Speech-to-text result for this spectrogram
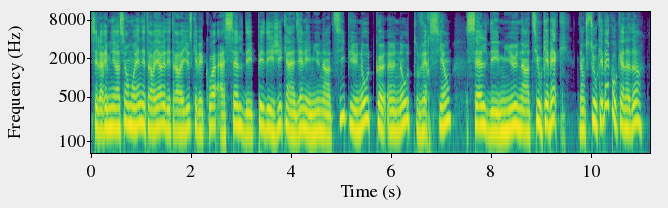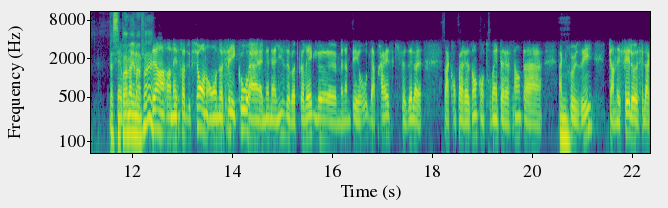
c'est la rémunération moyenne des travailleurs et des travailleuses québécois à celle des PDG canadiens les mieux nantis, puis une autre, co- une autre version, celle des mieux nantis au Québec. Donc, c'est-tu au Québec ou au Canada? Parce que c'est Ben pas la même affaire. En, en introduction, on, on a fait écho à une analyse de votre collègue, là, Mme Perrault de la presse, qui faisait la, la comparaison qu'on trouvait intéressante à, à Mm. creuser. Puis en effet, c'est la,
